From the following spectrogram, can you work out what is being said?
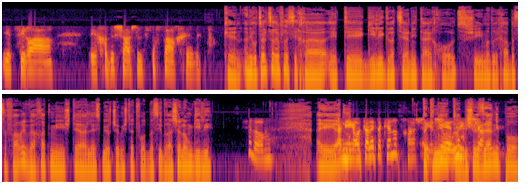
יצירה אה, חדשה של שפה אחרת. כן, אני רוצה לצרף לשיחה את אה, גילי גרציאני טייך הולץ, שהיא מדריכה בספארי ואחת משתי הלסביות שמשתתפות בסדרה. שלום גילי. שלום. אה, אני רוצה לתקן אותך. תקני אותי, בשביל זה אני פה.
